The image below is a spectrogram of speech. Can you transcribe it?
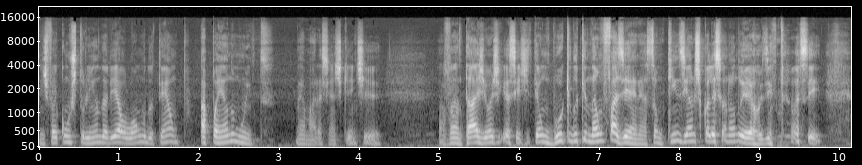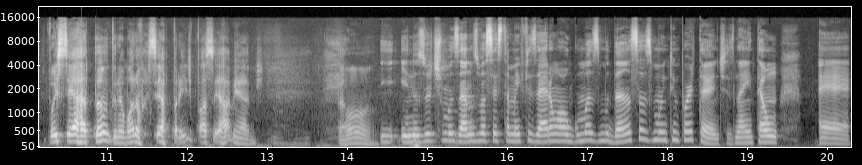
a gente foi construindo ali ao longo do tempo, apanhando muito, né, Mário? Assim, acho que a gente a vantagem hoje é que assim, a gente tem um book do que não fazer, né? São 15 anos colecionando erros. Então, assim, depois você erra tanto, né? Uma hora você aprende para errar menos. Então... E, e nos últimos anos vocês também fizeram algumas mudanças muito importantes, né? Então, é,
